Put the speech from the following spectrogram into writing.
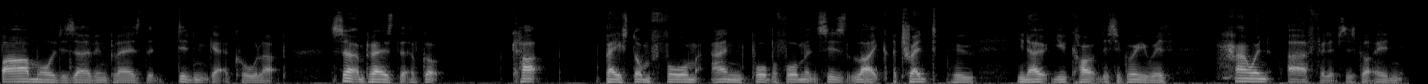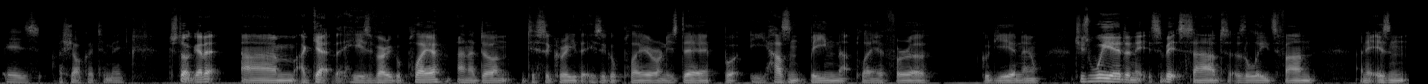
far more deserving players that didn't get a call up. Certain players that have got cut based on form and poor performances, like a Trent, who, you know, you can't disagree with. How on earth Phillips has got in is a shocker to me. Just don't get it. Um, I get that he's a very good player, and I don't disagree that he's a good player on his day, but he hasn't been that player for a good year now, which is weird, and it's a bit sad as a Leeds fan, and it isn't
